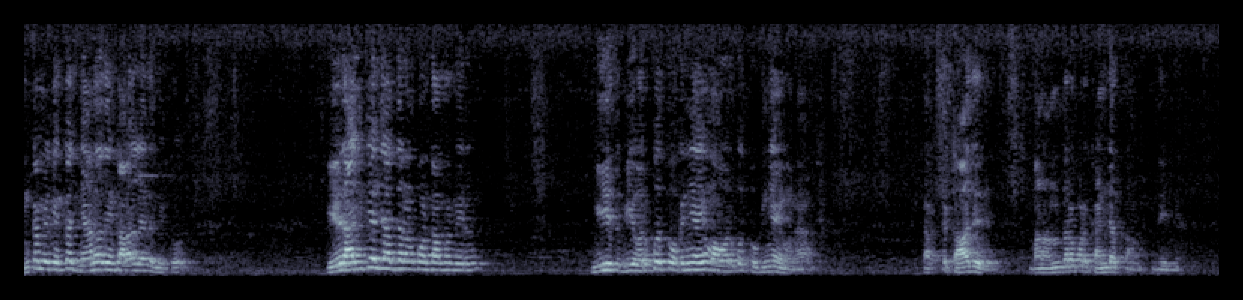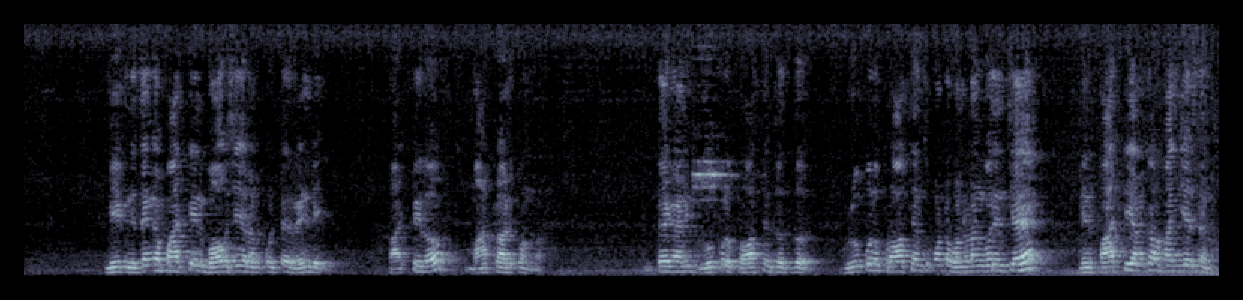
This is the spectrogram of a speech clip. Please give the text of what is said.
ఇంకా మీకు ఇంకా జ్ఞానోదయం కలగలేదు మీకు? ఏ రాజకీయాలు చేద్దారనుకుంటారో మీరు? మీ మీ వరకు ఒక న్యాయం మా వరకు ఒక న్యాయమనా? కరెక్ట్ కాదు ఇది. మనందరం కూడా ఖండిస్తాం దీన్ని. మీకు నిజంగా పార్టీని బాగు చేయాలనుకుంటే రండి. పార్టీలో మాట్లాడుకుందాం. అంతేగాని గ్రూపులు ప్రోత్సహించొద్దు. గ్రూపులు ప్రోత్సహించకుండా ఉండడం గురించే నేను పార్టీ వెనకాల పనిచేశాను.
